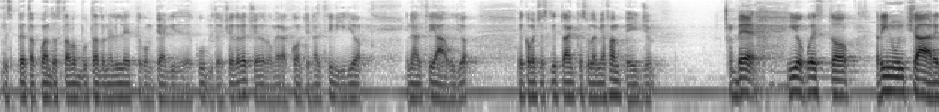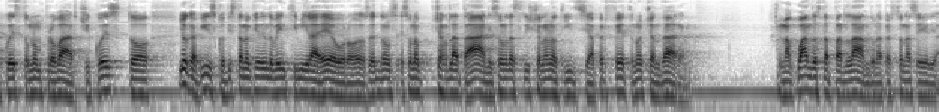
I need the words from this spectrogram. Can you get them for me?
rispetto a quando stava buttato nel letto con piaghi di decubito, eccetera, eccetera, come racconto in altri video, in altri audio e come c'è scritto anche sulla mia fanpage. Beh, io questo rinunciare, questo non provarci, questo... Io capisco, ti stanno chiedendo 20.000 euro, non, sono ciarlatani, sono da striscia la notizia, perfetto, non ci andare. Ma quando sta parlando una persona seria,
